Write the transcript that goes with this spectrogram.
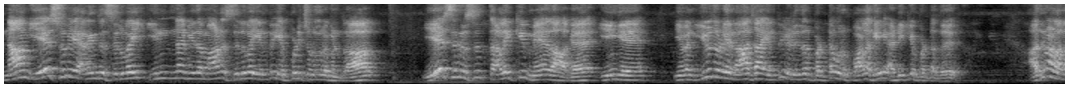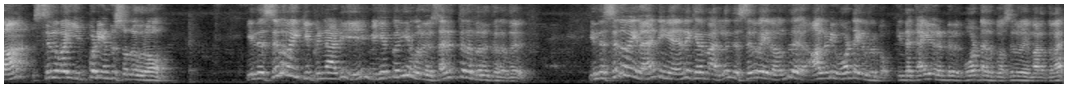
நாம் இயேசுவை அறைந்த சிலுவை இன்ன விதமான சிலுவை என்று எப்படி சொல்கிறோம் என்றால் இயேசு கிறிஸ்து தலைக்கு மேலாக இங்கே இவன் யூதருடைய ராஜா என்று எழுதப்பட்ட ஒரு பலகை அடிக்கப்பட்டது. அதனாலதான் சிலுவை இப்படி என்று சொல்லுகிறோம். இந்த சிலுவைக்கு பின்னாடி மிகப்பெரிய ஒரு சரித்திரம் இருக்கிறது. இந்த சிலுவையில நீங்க நினைக்கிற மாதிரி இல்லை இந்த சிலுவையில வந்து ஆல்ரெடி ஓட்டைகள் இருக்கும். இந்த கையில் ரெண்டு ஓட்டை இருக்கும் சிலுவை மரத்துல.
